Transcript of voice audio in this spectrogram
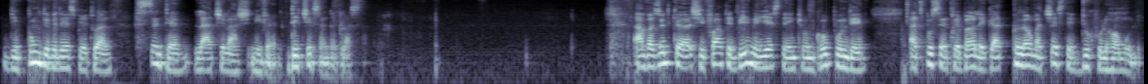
din punct de vedere spiritual, suntem la același nivel. De ce se întâmplă asta? Am văzut că și foarte bine este într-un grup unde ați pus întrebări legat până la urmă ce este Duhul omului.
